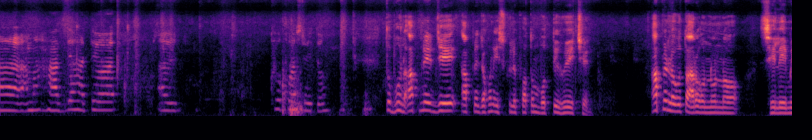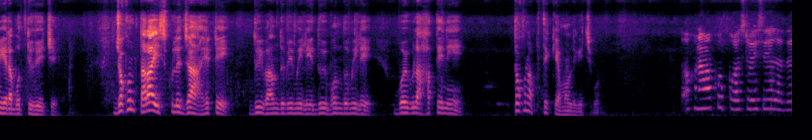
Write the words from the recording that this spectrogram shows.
আর আমার হাত দিয়ে হাঁটতে হয় খুব কষ্ট হইতো। তো বোন, আপনি যে, আপনি যখন স্কুলে প্রথম ভর্তি হয়েছেন, আপনার লগে তো আরও অন্য অন্য ছেলে মেয়েরা ভর্তি হয়েছে। যখন তারা স্কুলে যা হেঁটে, দুই বান্ধবী মিলে, দুই বন্ধু মিলে বইগুলো হাতে নিয়ে, তখন আপনাদের কেমন লেগেছে বোন? তখন আমার খুব কষ্ট হয়েছে যাতে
